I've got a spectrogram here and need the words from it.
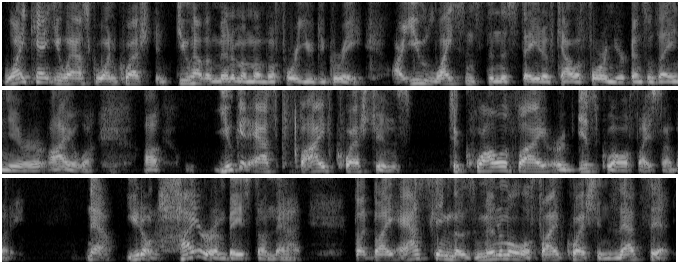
Why can't you ask one question? Do you have a minimum of a four year degree? Are you licensed in the state of California or Pennsylvania or Iowa? Uh, you could ask five questions to qualify or disqualify somebody. Now, you don't hire them based on that, but by asking those minimal of five questions, that's it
